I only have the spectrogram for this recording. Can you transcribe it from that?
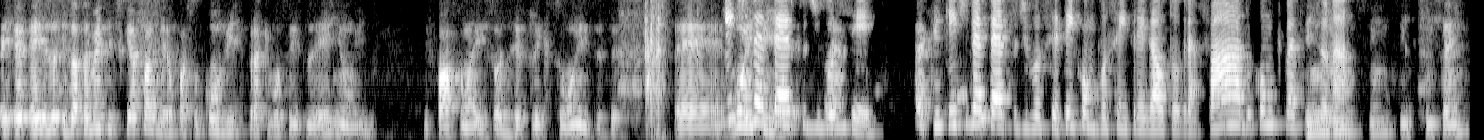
é, é, exatamente isso que eu ia fazer. Eu faço um convite para que vocês leiam e, e, façam aí suas reflexões. É, quem estiver perto de você, quem... quem estiver perto de você, tem como você entregar autografado? Como que vai funcionar? Sim, sim, sim, tem.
